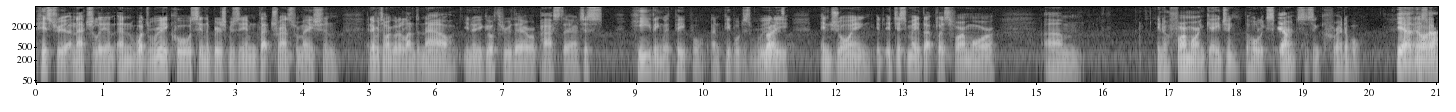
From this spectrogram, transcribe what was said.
history uh, naturally, and, and what's really cool was seeing the British Museum that transformation. And every time I go to London now, you know, you go through there or past there, it's just heaving with people, and people just really right. enjoying. It, it just made that place far more, um, you know, far more engaging. The whole experience yeah. is incredible. Yeah, and no, uh,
